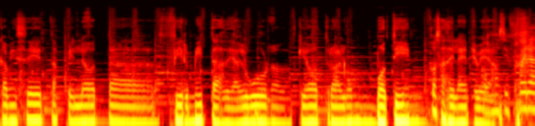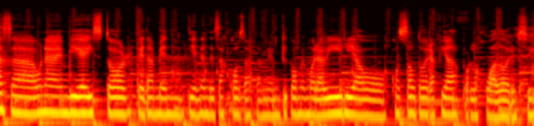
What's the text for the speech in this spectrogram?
camisetas, pelotas, firmitas de alguno que otro, algún botín, cosas de la NBA. Como si fueras a una NBA Store que también tienen de esas cosas, también tipo memorabilia o cosas autografiadas por los jugadores, sí.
